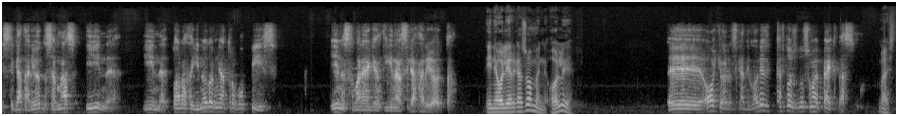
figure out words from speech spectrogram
Στην καθαριότητα σε εμάς είναι, είναι. Τώρα θα γινόταν μια τροποποίηση. Είναι στα βαρέα και ανθυγιεινά στην καθαριότητα. Είναι όλοι οι εργαζόμενοι, όλοι; Ε, όχι όλες τις κατηγορίες, γι' αυτό ζητούσαμε επέκταση. Μάλιστα.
